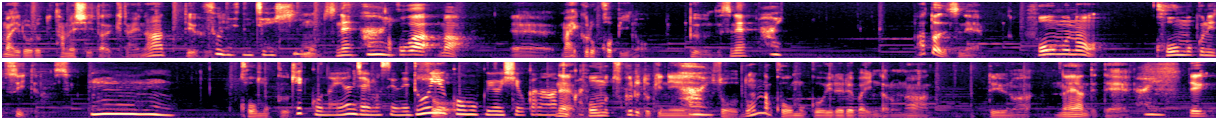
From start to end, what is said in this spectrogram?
まあ、いろいろと試していただきたいなっていうふうに思うんですね。はい、ここが、まあえー、マイクロコピーの部分ですね。はい、あとはですねフォームの項目についてなんですよ。うん項目。結構悩んじゃいますよね。どういう項目用意しようかなとか、ね、フォーム作るときに、はい、そうどんな項目を入れればいいんだろうなっていうのは悩んでて、はい、で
